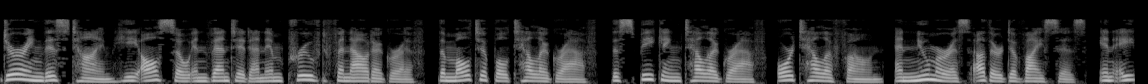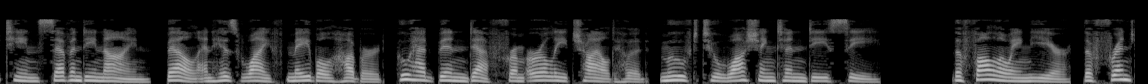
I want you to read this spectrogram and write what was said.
During this time he also invented an improved phonautograph, the multiple telegraph, the speaking telegraph, or telephone, and numerous other devices. In 1879, Bell and his wife Mabel Hubbard, who had been deaf from early childhood, moved to Washington, D.C. The following year, the French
